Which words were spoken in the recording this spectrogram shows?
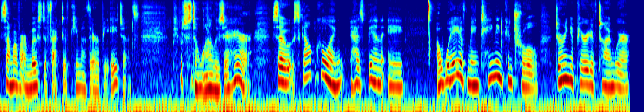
some of our most effective chemotherapy agents. People just don't want to lose their hair. So scalp cooling has been a, a way of maintaining control during a period of time where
